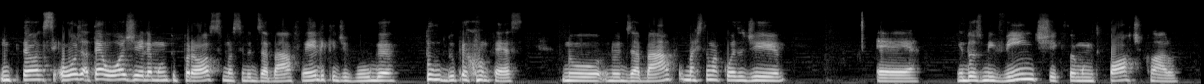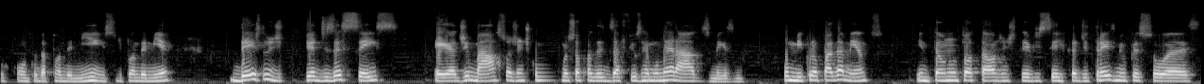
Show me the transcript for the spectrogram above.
Então, assim, hoje, até hoje ele é muito próximo assim, do desabafo, ele que divulga tudo o que acontece no, no desabafo, mas tem uma coisa de. É, em 2020, que foi muito forte, claro, por conta da pandemia, isso de pandemia, desde o dia 16 é, de março, a gente começou a fazer desafios remunerados mesmo, com micropagamentos. Então, no total, a gente teve cerca de 3 mil pessoas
